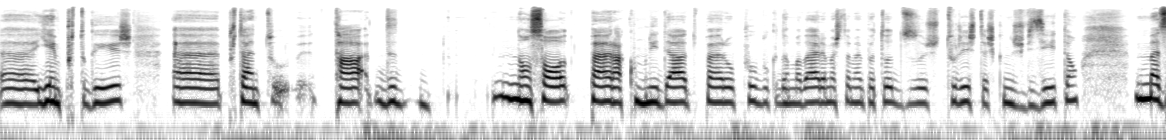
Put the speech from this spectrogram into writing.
uh, e em português. Uh, portanto, está não só para a comunidade, para o público da Madeira, mas também para todos os turistas que nos visitam. Mas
